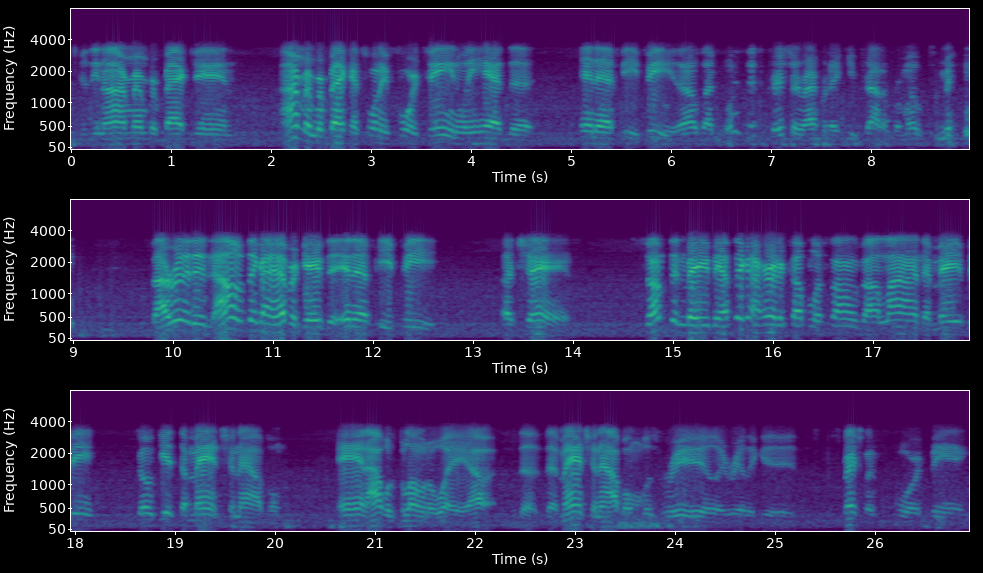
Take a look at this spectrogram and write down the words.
because you know I remember back in I remember back in 2014 when he had the NFEP. And I was like, what's this Christian rapper they keep trying to promote to me? so I really didn't, I don't think I ever gave the NFEP a chance. Something made me, I think I heard a couple of songs online that made me go get the Mansion album. And I was blown away. I, the, the Mansion album was really, really good, especially for it being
